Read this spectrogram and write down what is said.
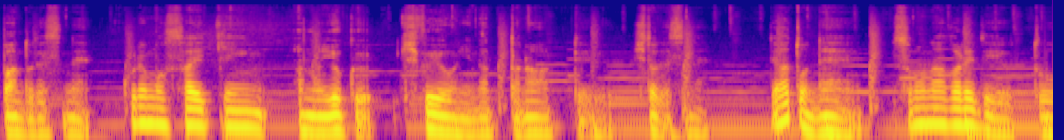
バンドですね。これも最近あのよく聞くようになったなっていう人ですね。であとねその流れで言うと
